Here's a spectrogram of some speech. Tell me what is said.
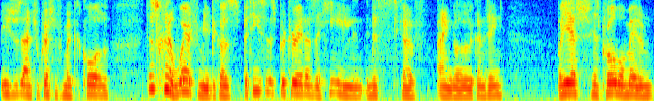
just answering a question from Michael Cole. this is kind of weird for me because Batista is portrayed as a heel in, in this kind of angle kind of thing, but yet his promo made him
